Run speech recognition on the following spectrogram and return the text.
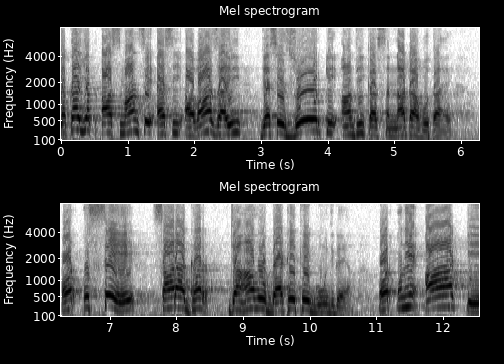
یکا یک آسمان سے ایسی آواز آئی جیسے زور کی آندھی کا سناٹا ہوتا ہے اور اس سے سارا گھر جہاں وہ بیٹھے تھے گونج گیا اور انہیں آگ کے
